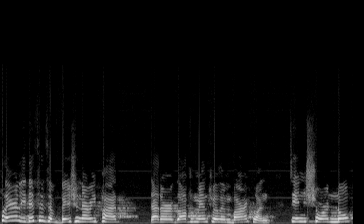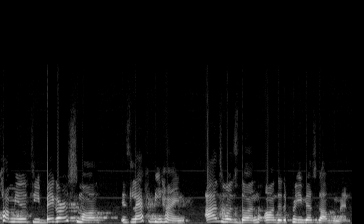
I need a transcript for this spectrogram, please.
Clearly, this is a visionary path that our government will embark on to ensure no community, big or small, is left behind, as was done under the previous government.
